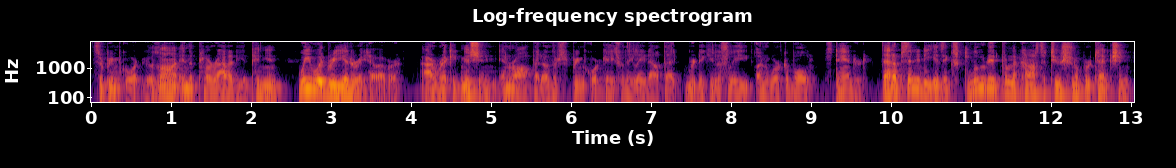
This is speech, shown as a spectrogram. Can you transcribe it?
Supreme Court goes on in the plurality opinion. We would reiterate, however, our recognition in Roth, that other Supreme Court case where they laid out that ridiculously unworkable standard, that obscenity is excluded from the constitutional protection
